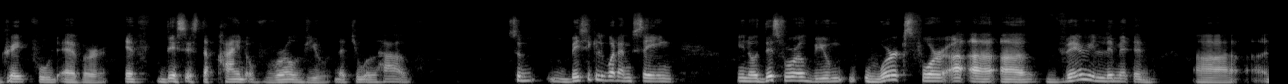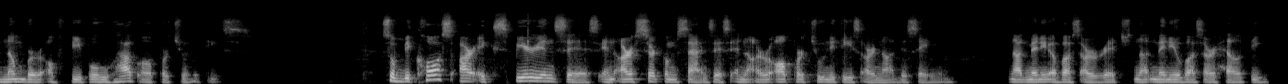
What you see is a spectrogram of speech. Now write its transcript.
great food ever if this is the kind of worldview that you will have. So basically, what I'm saying, you know, this worldview works for a, a, a very limited uh, number of people who have opportunities. So, because our experiences and our circumstances and our opportunities are not the same, not many of us are rich, not many of us are healthy,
